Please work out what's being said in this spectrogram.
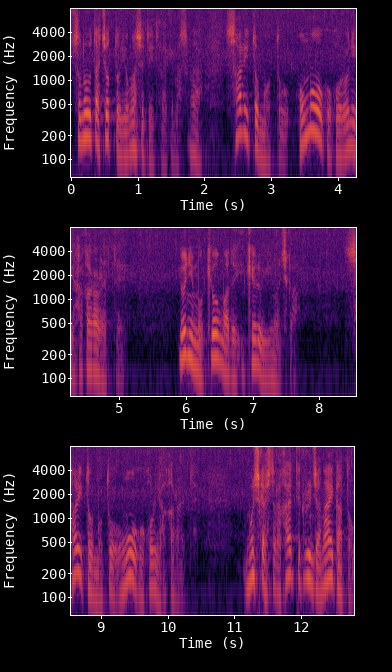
その歌ちょっと読ませていただきますが「さりともと思う心に計られて世にも今日まで生ける命がさりともと思う心に計られてもしかしたら帰ってくるんじゃないかと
